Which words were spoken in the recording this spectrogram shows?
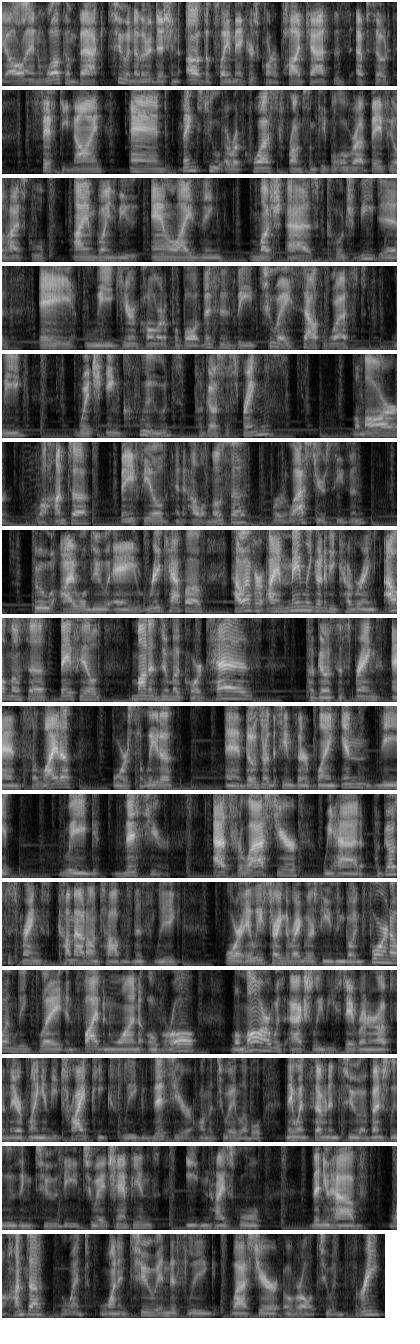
y'all, and welcome back to another edition of the Playmakers Corner podcast. This is episode 59, and thanks to a request from some people over at Bayfield High School, I am going to be analyzing, much as Coach V did, a league here in Colorado football. This is the 2A Southwest League, which includes Pagosa Springs, Lamar, La Junta, Bayfield, and Alamosa for last year's season, who I will do a recap of. However, I am mainly going to be covering Alamosa, Bayfield, Montezuma Cortez, Pagosa Springs, and Salida or Salida. And those are the teams that are playing in the league this year. As for last year, we had Pagosa Springs come out on top of this league, or at least during the regular season, going 4 0 in league play and 5 1 overall. Lamar was actually the state runner-ups, and they are playing in the Tri Peaks League this year on the 2A level. They went seven and two, eventually losing to the 2A champions, Eaton High School. Then you have La Junta, who went one and two in this league last year, overall two and three.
